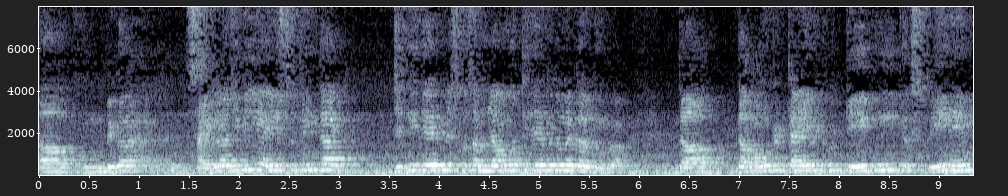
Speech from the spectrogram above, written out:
uh, because psychologically I used to think that जितनी देर में इसको समझाऊंगा उतनी देर में तो मैं कर दूंगा the the amount of time it would take me to explain him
